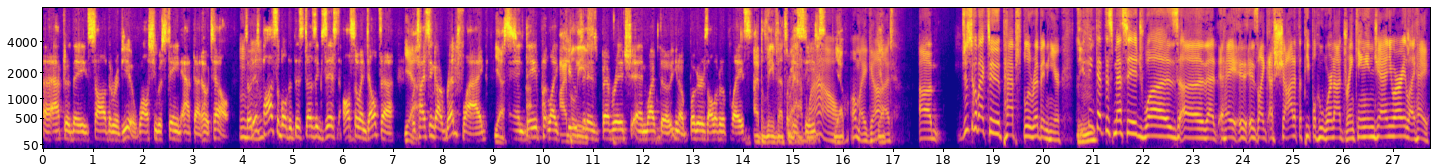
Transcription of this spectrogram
uh, after they saw the review while she was staying at that hotel. So it is possible that this does exist also in Delta, Yeah. where Tyson got red flagged. Yes. And Dave put like I cubes in his beverage and wiped the, you know, boogers all over the place. I believe that's what happened. Wow. Yep. Oh my God. Um, just to go back to Pabst Blue Ribbon here, do you think that this message was uh, that hey is like a shot at the people who were not drinking in January? Like, hey,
